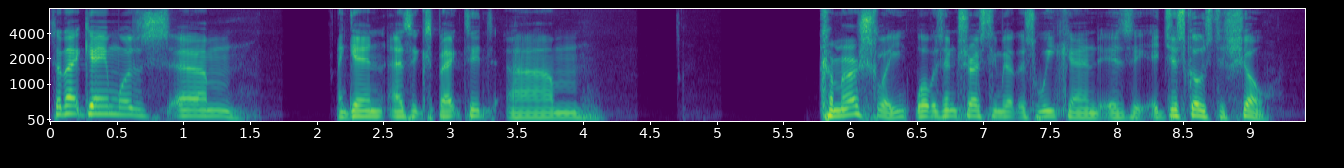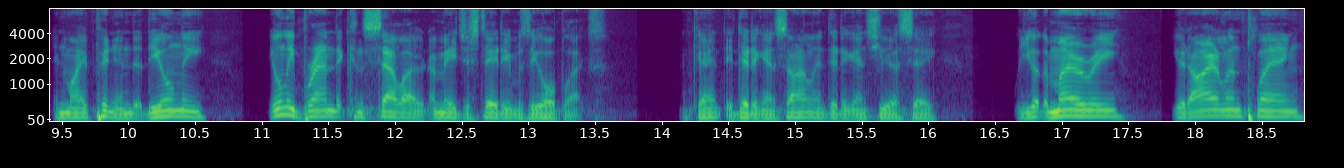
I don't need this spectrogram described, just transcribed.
So that game was, um, again, as expected. Um, commercially, what was interesting about this weekend is it, it just goes to show, in my opinion, that the only the only brand that can sell out a major stadium is the All Blacks. Okay, they did against Ireland, did against USA. You got the Maori, you had Ireland playing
